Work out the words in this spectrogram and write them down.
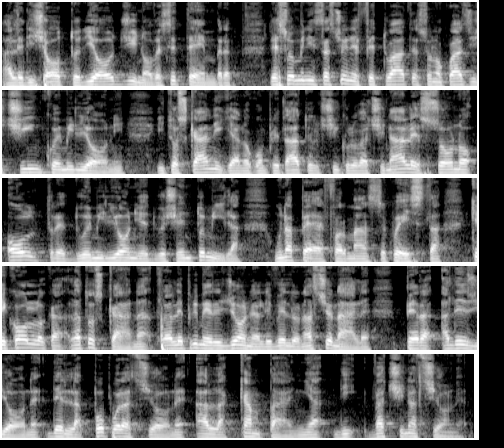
Alle 18 di oggi, 9 settembre, le somministrazioni effettuate sono quasi 5 milioni milioni. I toscani che hanno completato il ciclo vaccinale sono oltre 2 milioni e 200 mila, una performance questa che colloca la Toscana tra le prime regioni a livello nazionale per adesione della popolazione alla campagna di vaccinazione.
